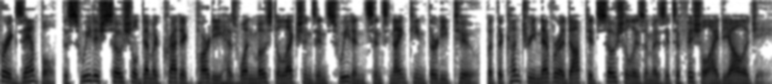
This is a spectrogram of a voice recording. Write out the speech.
For example, the Swedish Social Democratic Party has won most elections in Sweden since 1932, but the country never adopted socialism as its official ideology.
